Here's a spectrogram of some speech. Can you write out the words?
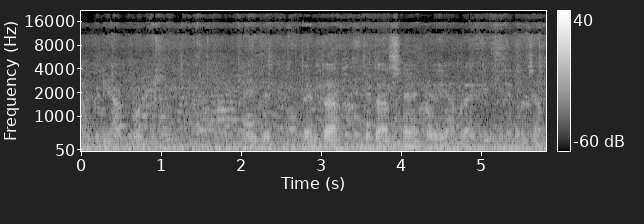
আলবেনি এয়ারপোর্ট এই যে প্লেনটা যেটা আছে, এই আমরা এই প্লেনে যাব।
